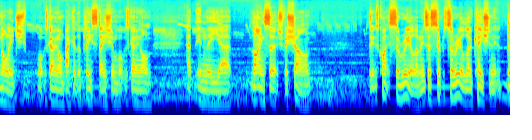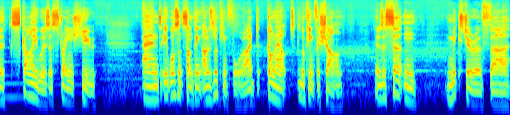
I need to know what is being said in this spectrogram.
knowledge, what was going on back at the police station, what was going on at, in the uh, line search for Sian, it was quite surreal. I mean, it's a sur- surreal location. It, the sky was a strange hue, and it wasn't something I was looking for. I'd gone out looking for Sian. There was a certain mixture of uh,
